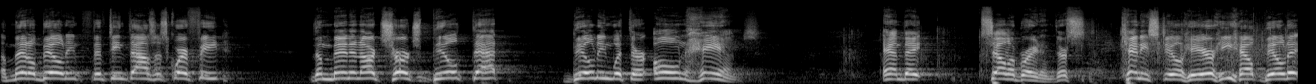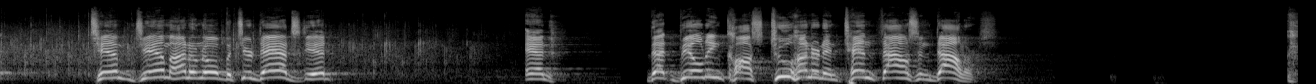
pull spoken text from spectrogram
a metal building, 15,000 square feet. The men in our church built that building with their own hands. And they celebrate him. There's Kenny's still here. He helped build it. Tim, Jim, I don't know, but your dads did. And that building cost $210,000.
